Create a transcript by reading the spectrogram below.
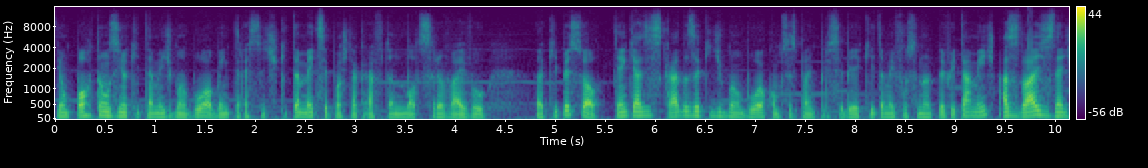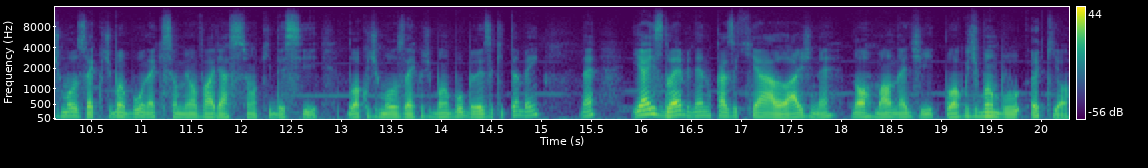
Tem um portãozinho aqui também de bambu, ó, bem interessante aqui também, que você pode estar craftando no modo survival aqui, pessoal. Tem aqui as escadas aqui de bambu, ó, como vocês podem perceber aqui, também funcionando perfeitamente. As lajes, né, de mosaico de bambu, né, que são meio uma variação aqui desse bloco de mosaico de bambu, beleza, aqui também, né. E a slab, né, no caso aqui a laje, né, normal, né, de bloco de bambu aqui, ó.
